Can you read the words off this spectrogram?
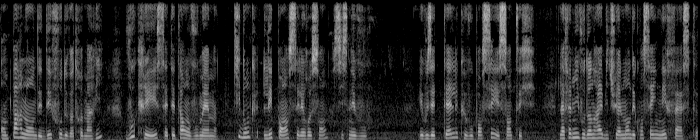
en parlant des défauts de votre mari, vous créez cet état en vous-même. Qui donc les pense et les ressent si ce n'est vous? Et vous êtes tel que vous pensez et sentez. La famille vous donnera habituellement des conseils néfastes.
